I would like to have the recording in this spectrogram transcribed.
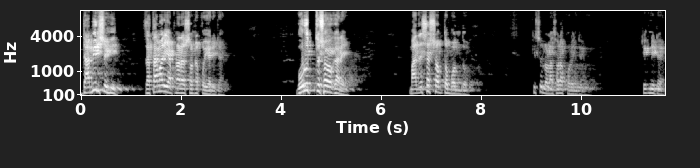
দাবির সহিত যাতামারি আপনারা শোনে কইয়ারিটা। গুরুত্ব সহকারে। মাদ্রাসার সব তো বন্ধ। কিছু লড়াচড়া করেন যেন। ঠিক নিটাই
